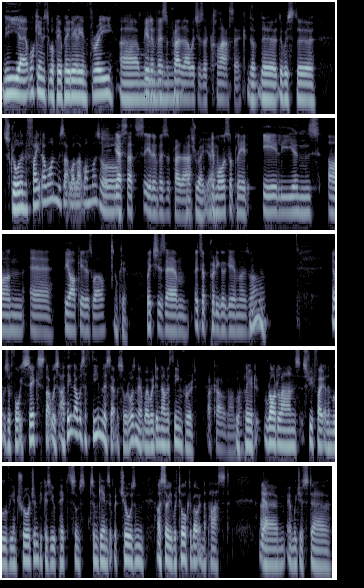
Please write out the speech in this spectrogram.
The uh, what games did we play? We played Alien Three. Um, Alien vs Predator, which is a classic. The, the there was the scrolling fighter one. Was that what that one was? Or Yes, that's Alien vs Predator. that's right. Yeah. And we also played Aliens on uh, the arcade as well, Okay. which is um, it's a pretty good game as well. Mm. Episode forty six. That was I think that was a themeless episode, wasn't it? Where we didn't have a theme for it. I can't remember We played Rodlands, Street Fighter the movie, and Trojan because you picked some some games that were chosen. Oh, sorry, we talked about in the past. Yeah. Um, and we just uh,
